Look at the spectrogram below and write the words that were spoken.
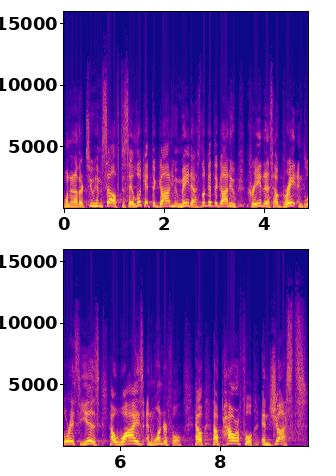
one another to himself, to say, Look at the God who made us. Look at the God who created us, how great and glorious he is, how wise and wonderful, how, how powerful and just.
